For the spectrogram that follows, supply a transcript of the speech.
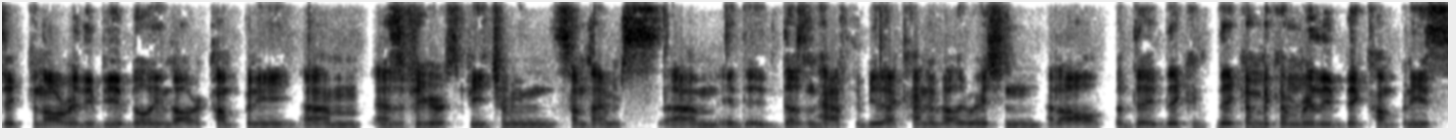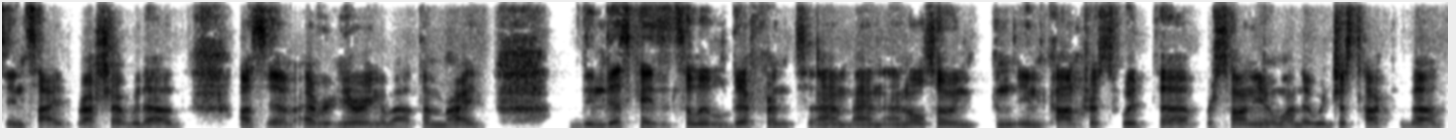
they can already be a billion dollar company um, as a figure of speech. I mean, sometimes um, it, it, doesn't have to be that kind of valuation at all, but they they can, they can become really big companies inside Russia without us ever hearing about them, right? In this case, it's a little different, um, and and also in in contrast with the uh, Personio one that we just talked about.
